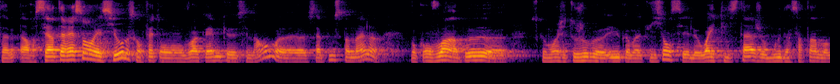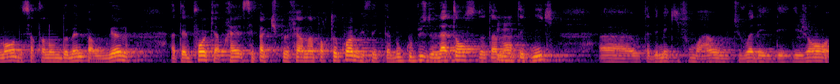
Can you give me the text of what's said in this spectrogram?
alors c'est intéressant en SEO parce qu'en fait on voit quand même que c'est marrant, euh, ça pousse pas mal. Donc on voit un peu euh, ce que moi j'ai toujours euh, eu comme intuition, c'est le whitelistage au bout d'un certain moment de certains noms de domaines par Google, à tel point qu'après c'est pas que tu peux faire n'importe quoi, mais c'est que tu as beaucoup plus de latence notamment mmh. technique euh, où tu as des mecs qui font, où tu vois des, des, gens, euh,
